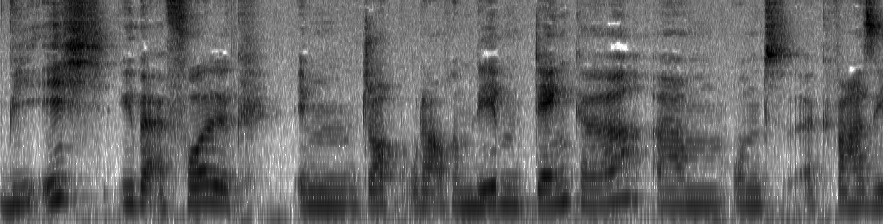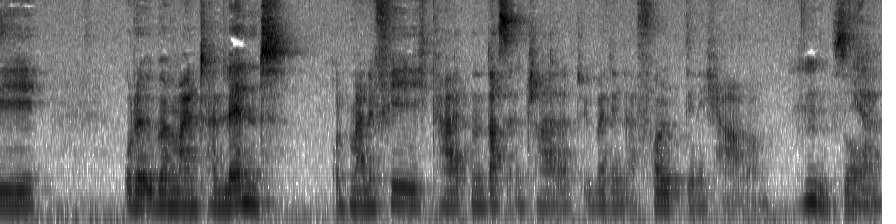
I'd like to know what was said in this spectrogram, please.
wie ich über Erfolg im Job oder auch im Leben denke ähm, und äh, quasi oder über mein Talent und meine Fähigkeiten, das entscheidet über den Erfolg, den ich habe. Hm, so. Ja.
